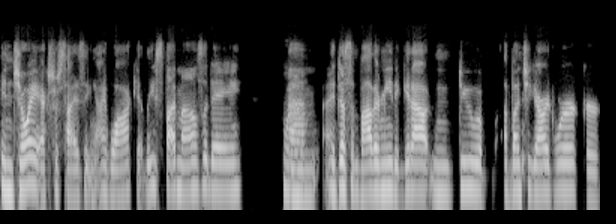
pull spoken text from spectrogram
enjoy exercising. I walk at least five miles a day. wow. Um, it doesn't bother me to get out and do a, a bunch of yard work or,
